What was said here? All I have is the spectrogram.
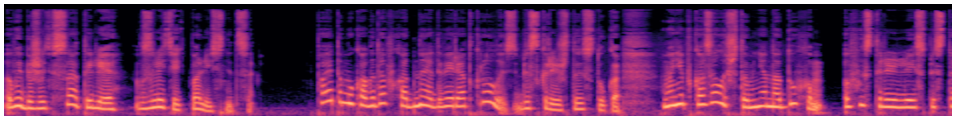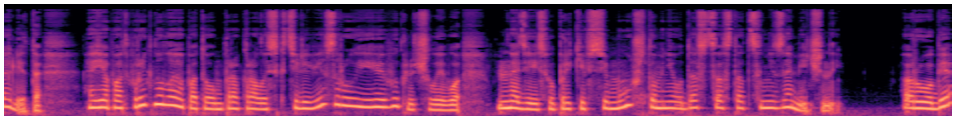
выбежать в сад или взлететь по лестнице. Поэтому, когда входная дверь открылась без скрежета и стука, мне показалось, что меня над духом выстрелили из пистолета. Я подпрыгнула, а потом прокралась к телевизору и выключила его, надеясь, вопреки всему, что мне удастся остаться незамеченной. «Руби?»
